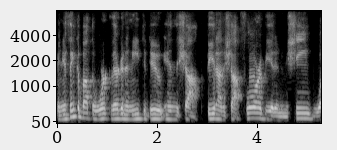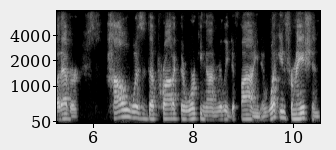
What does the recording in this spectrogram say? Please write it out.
and you think about the work they're going to need to do in the shop, be it on the shop floor, be it in a machine, whatever, how was the product they're working on really defined and what information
